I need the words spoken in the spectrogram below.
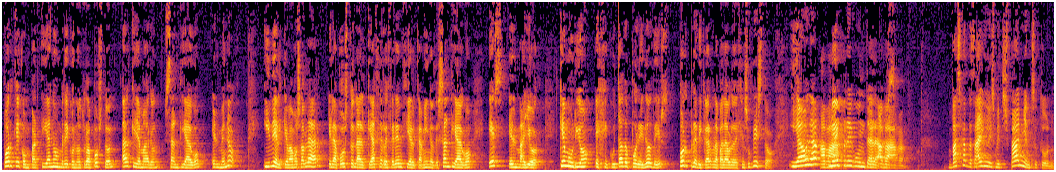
porque compartía nombre con otro apóstol al que llamaron Santiago el Menor. Y del que vamos a hablar, el apóstol al que hace referencia el camino de Santiago, es el Mayor, que murió ejecutado por Herodes por predicar la palabra de Jesucristo. Y ahora Aber- me preguntarás. Aber, was hat das eigentlich mit Spanien zu tun?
